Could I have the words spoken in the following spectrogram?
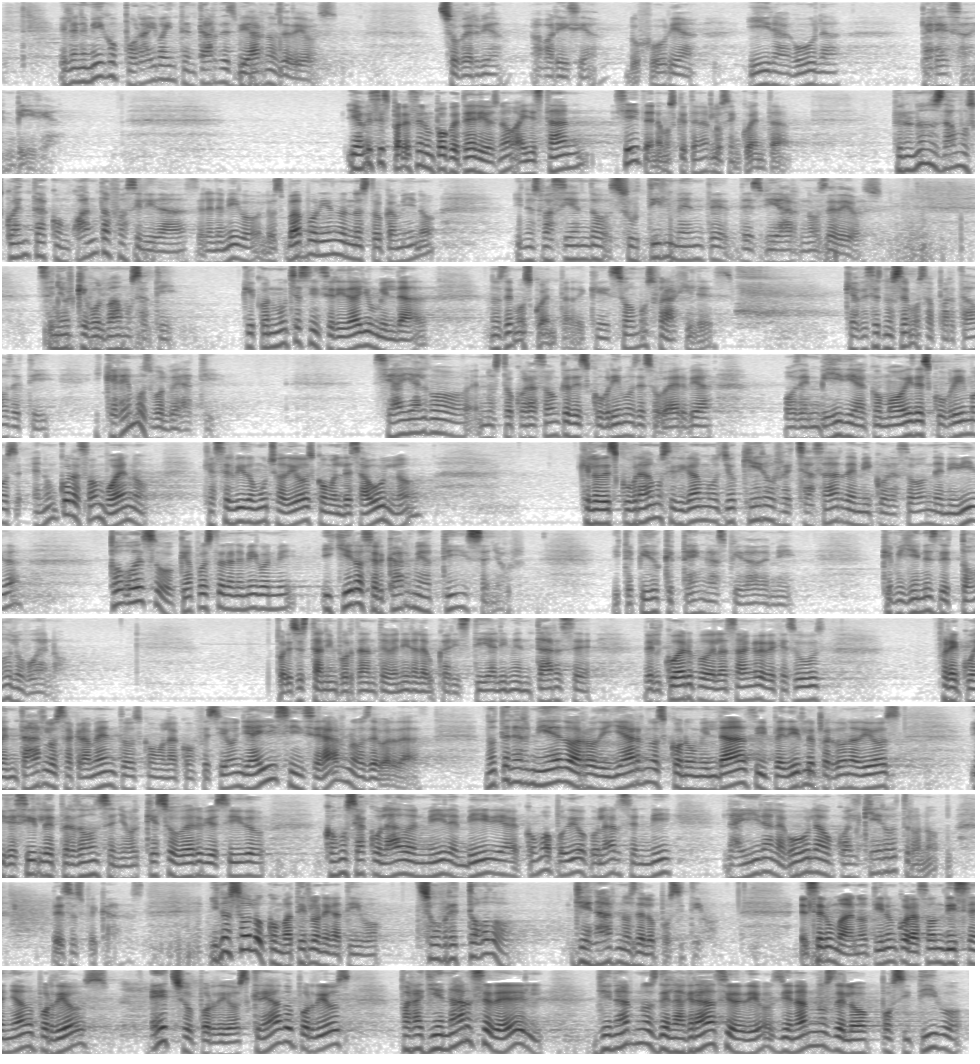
el enemigo por ahí va a intentar desviarnos de Dios. Soberbia, avaricia, lujuria, ira, gula, pereza, envidia. Y a veces parecen un poco etéreos, ¿no? Ahí están, sí, tenemos que tenerlos en cuenta, pero no nos damos cuenta con cuánta facilidad el enemigo los va poniendo en nuestro camino y nos va haciendo sutilmente desviarnos de Dios. Señor, que volvamos a ti, que con mucha sinceridad y humildad nos demos cuenta de que somos frágiles, que a veces nos hemos apartado de ti y queremos volver a ti. Si hay algo en nuestro corazón que descubrimos de soberbia o de envidia, como hoy descubrimos en un corazón bueno, que ha servido mucho a Dios, como el de Saúl, ¿no? Que lo descubramos y digamos, yo quiero rechazar de mi corazón, de mi vida, todo eso que ha puesto el enemigo en mí y quiero acercarme a ti, Señor. Y te pido que tengas piedad de mí, que me llenes de todo lo bueno por eso es tan importante venir a la Eucaristía, alimentarse del cuerpo, de la sangre de Jesús, frecuentar los sacramentos como la confesión y ahí sincerarnos de verdad. No tener miedo arrodillarnos con humildad y pedirle perdón a Dios y decirle, perdón Señor, qué soberbio he sido, cómo se ha colado en mí la envidia, cómo ha podido colarse en mí la ira, la gula o cualquier otro, ¿no? De esos pecados. Y no solo combatir lo negativo, sobre todo llenarnos de lo positivo. El ser humano tiene un corazón diseñado por Dios, hecho por Dios, creado por Dios para llenarse de Él, llenarnos de la gracia de Dios, llenarnos de lo positivo,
